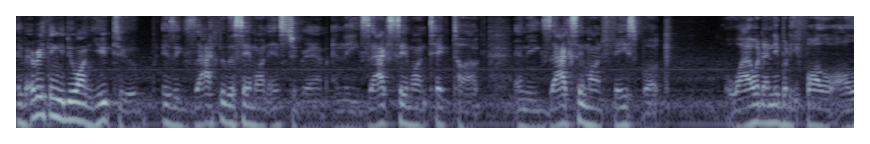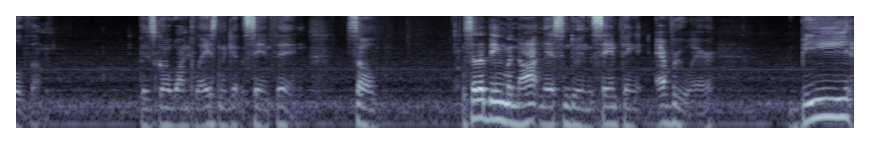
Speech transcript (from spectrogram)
if everything you do on YouTube is exactly the same on Instagram and the exact same on TikTok and the exact same on Facebook, why would anybody follow all of them? They just go to one place and they get the same thing. So instead of being monotonous and doing the same thing everywhere, be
